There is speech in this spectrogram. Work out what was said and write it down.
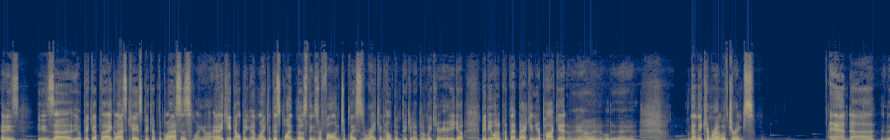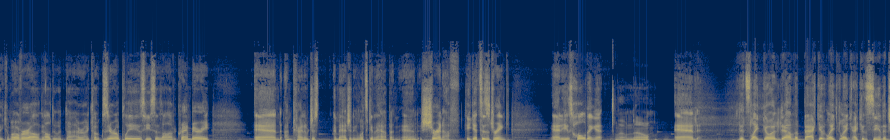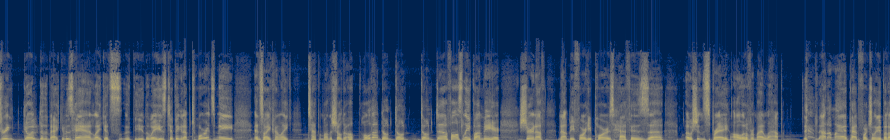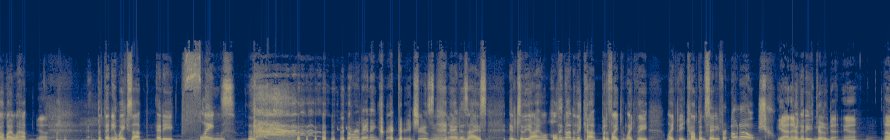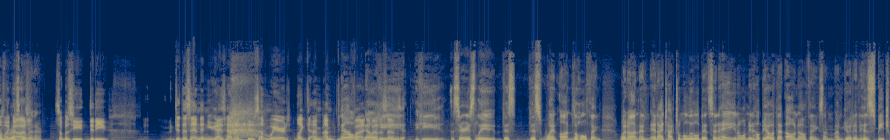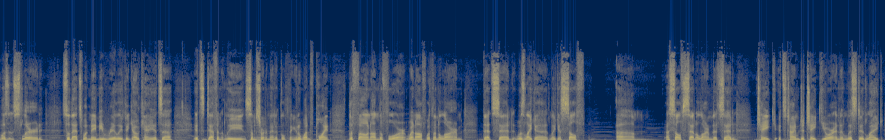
and he's he's uh you know pick up the eyeglass case pick up the glasses I'm like oh, and i keep helping him. Like at this point those things are falling to places where i can help him pick it up. And i'm like here here you go. Maybe you want to put that back in your pocket? Oh, yeah i'll do that yeah. Then they come around with drinks. And uh they come over. I'll i'll do a, or a coke zero please. He says i'll have a cranberry. And i'm kind of just imagining what's going to happen. And sure enough he gets his drink and he's holding it Oh no. and it's like going down the back of like like I can see the drink going to the back of his hand like it's he, the way he's tipping it up towards me. And so I kind of like tap him on the shoulder. Oh hold on. Don't don't don't uh, fall asleep on me here. Sure enough not before he pours half his uh, ocean spray all over my lap. Not on my iPad fortunately but on my lap. Yeah. but then he wakes up and he flings the remaining cranberry juice oh, and his ice into the aisle, holding onto the cup. But it's like like the like the compensating for oh no, Yeah. Then, And then he moved it. Yeah. Oh my the rest gosh. over there. So was he? Did he? Did this end in you guys having to do something weird? Like I'm, I'm No, terrified no, about this he end. he seriously this this went on the whole thing went on. And and I talked to him a little bit said hey you know want me to help you out with that? Oh no thanks. I'm I'm good. And his speech wasn't slurred so that's what made me really think okay it's a it's definitely some sort of medical thing. And at one point the phone on the floor went off with an alarm that said was like a like a self um a self set alarm that said take it's time to take your and it listed like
